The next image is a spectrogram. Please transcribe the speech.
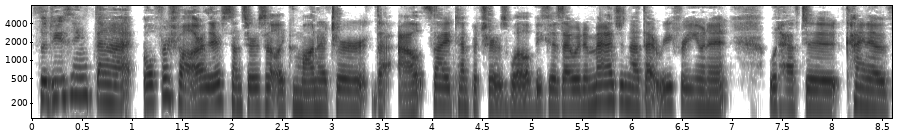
So do you think that well first of all are there sensors that like monitor the outside temperature as well? Because I would imagine that that reefer unit would have to kind of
